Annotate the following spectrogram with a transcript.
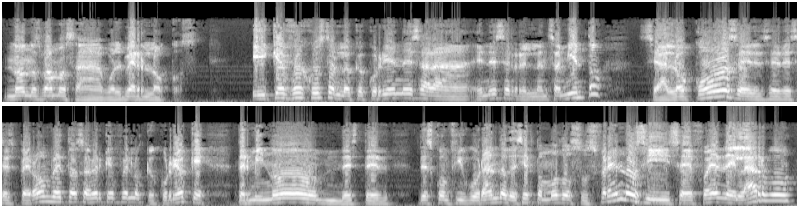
No nos vamos a volver locos. ¿Y qué fue justo lo que ocurrió en, esa, en ese relanzamiento? se alocó, se, se desesperó, vete a saber qué fue lo que ocurrió, que terminó este, desconfigurando de cierto modo sus frenos y se fue de largo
